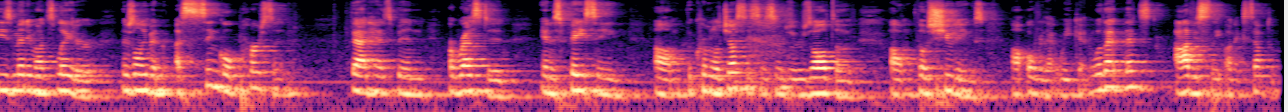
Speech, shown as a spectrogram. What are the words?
these many months later, there's only been a single person that has been arrested and is facing um, the criminal justice system as a result of um, those shootings uh, over that weekend. Well, that, that's obviously unacceptable.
